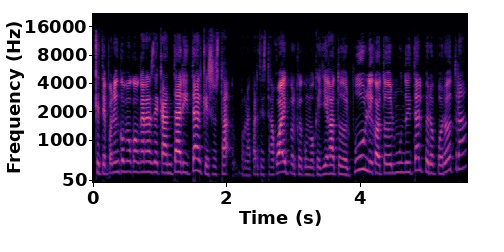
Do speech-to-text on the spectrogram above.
que te ponen como con ganas de cantar y tal, que eso está, por una parte está guay porque como que llega a todo el público, a todo el mundo y tal, pero por otra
